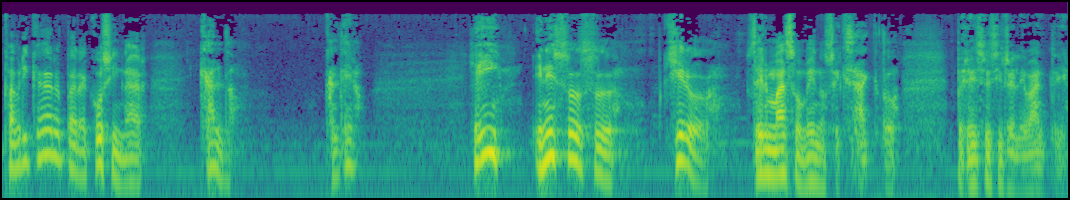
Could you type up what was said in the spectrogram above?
fabricar, para cocinar caldo, caldero. Y ahí, en esos, quiero ser más o menos exacto, pero eso es irrelevante.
